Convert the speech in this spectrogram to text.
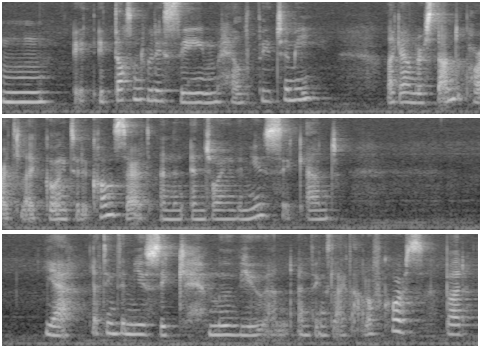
mm, it, it doesn't really seem healthy to me. Like i understand the part like going to the concert and enjoying the music and yeah letting the music move you and, and things like that of course. But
